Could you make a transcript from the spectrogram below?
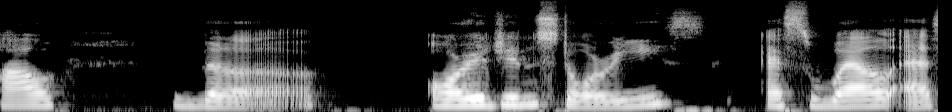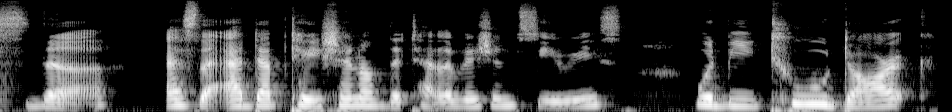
how the origin stories as well as the as the adaptation of the television series would be too dark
